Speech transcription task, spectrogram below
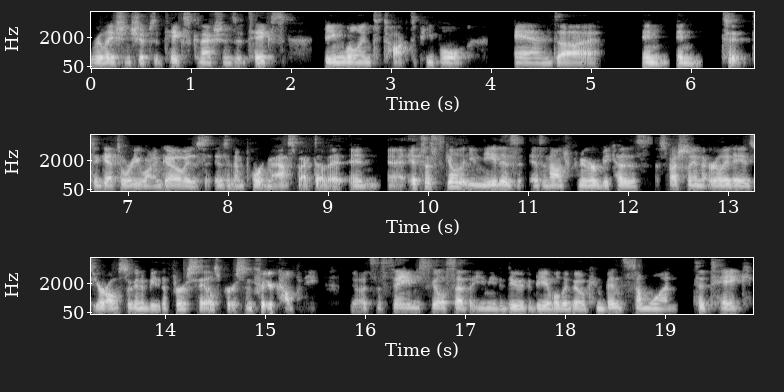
relationships, it takes connections, it takes being willing to talk to people and uh, and and to, to get to where you want to go is is an important aspect of it. And it's a skill that you need as, as an entrepreneur because especially in the early days, you're also going to be the first salesperson for your company. You know, it's the same skill set that you need to do to be able to go convince someone to take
